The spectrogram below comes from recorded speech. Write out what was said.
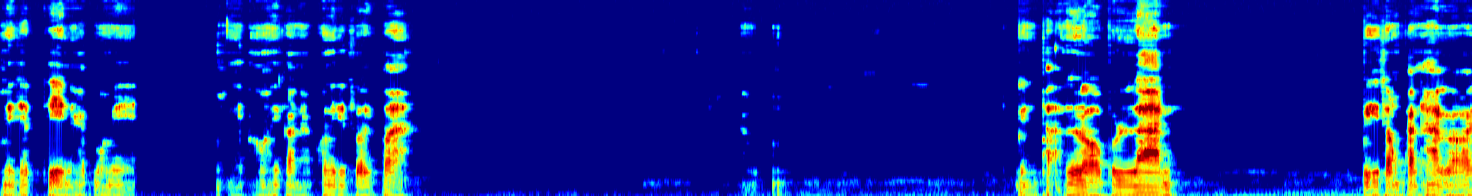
ไม่ชัดเจนนะครับองค์นี้ ค์นี้ก่อนนะคนนี้จะสวยกว่าเป็นพระหล่อโบราณ ปีสองพันห้าร้อย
